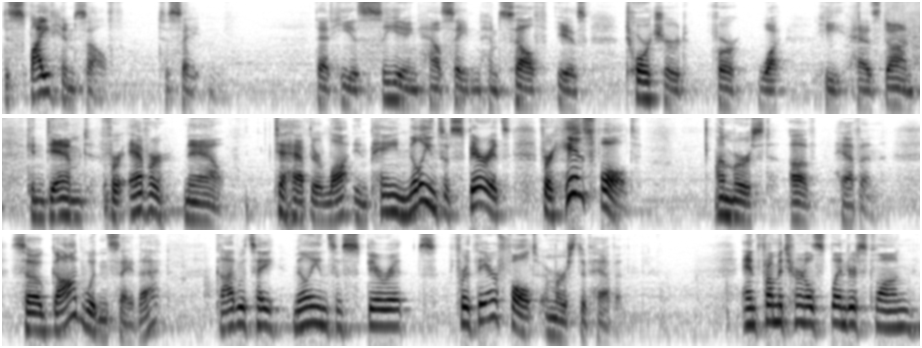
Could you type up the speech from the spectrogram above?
despite himself, to Satan, that he is seeing how Satan himself is tortured for what he has done, condemned forever now to have their lot in pain, millions of spirits for his fault immersed of heaven. So God wouldn't say that. God would say millions of spirits for their fault immersed of heaven. And from eternal splendors flung,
